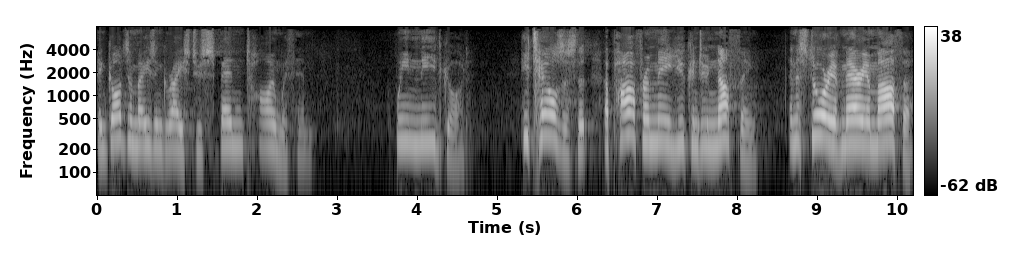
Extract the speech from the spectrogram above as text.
in God's amazing grace to spend time with Him. We need God. He tells us that apart from me, you can do nothing. In the story of Mary and Martha,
